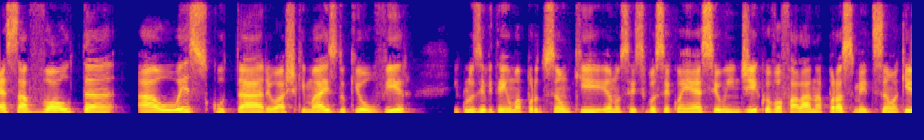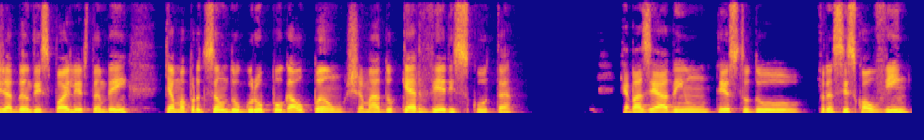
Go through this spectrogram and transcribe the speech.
essa volta ao escutar, eu acho que mais do que ouvir, inclusive tem uma produção que eu não sei se você conhece, eu indico, eu vou falar na próxima edição aqui, já dando spoiler também, que é uma produção do grupo Galpão, chamado Quer Ver Escuta, que é baseado em um texto do Francisco Alvim,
